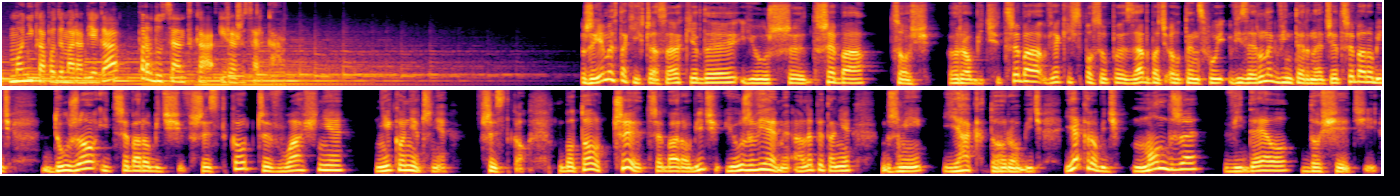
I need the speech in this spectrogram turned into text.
Monika Podymara-Biega, producentka i reżyserka. Żyjemy w takich czasach, kiedy już e, trzeba coś robić. Trzeba w jakiś sposób zadbać o ten swój wizerunek w internecie. Trzeba robić dużo i trzeba robić wszystko, czy właśnie Niekoniecznie wszystko, bo to, czy trzeba robić, już wiemy, ale pytanie brzmi, jak to robić? Jak robić mądrze wideo do sieci?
